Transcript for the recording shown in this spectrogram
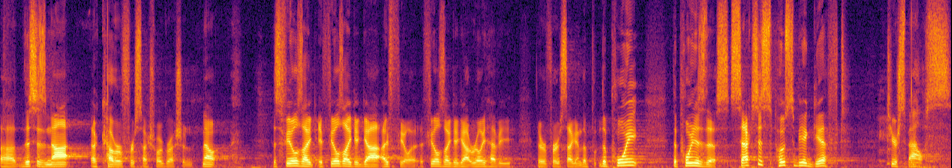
uh, this is not a cover for sexual aggression. Now, this feels like it feels like it got. I feel it. It feels like it got really heavy there for a second. The, the point the point is this: sex is supposed to be a gift to your spouse.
